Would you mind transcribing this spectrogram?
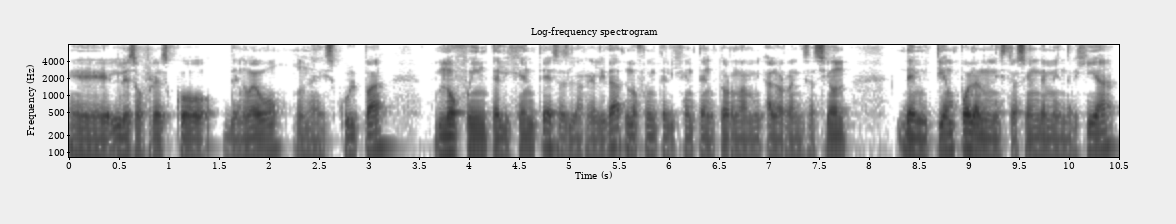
eh, les ofrezco de nuevo una disculpa. No fui inteligente, esa es la realidad. No fui inteligente en torno a, a la organización de mi tiempo, la administración de mi energía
